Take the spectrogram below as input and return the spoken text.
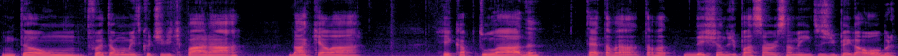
Então, foi até o momento que eu tive que parar, dar aquela recapitulada. Até tava, tava deixando de passar orçamentos de pegar obra.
